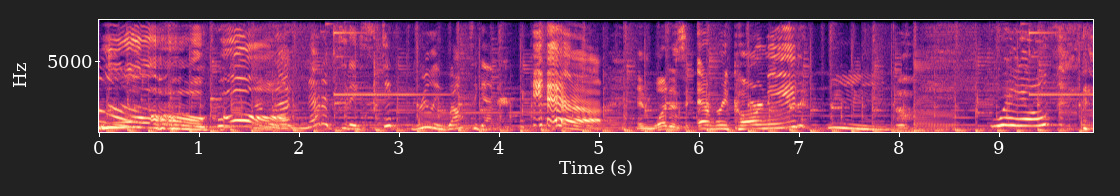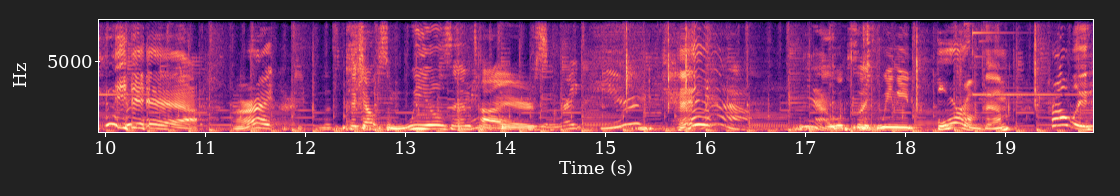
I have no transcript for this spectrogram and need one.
Whoa, cool. Magnetic, so they stick really well together. Yeah. And what does every car need? Hmm. Wheels. yeah. All right. Let's pick out some wheels and tires. Right here. Okay. Yeah. Yeah, looks like we need four of them. Probably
